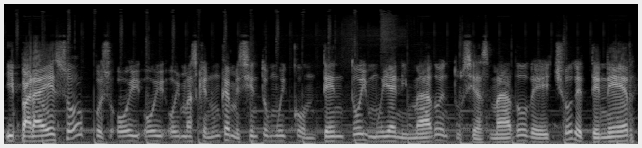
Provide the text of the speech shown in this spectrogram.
Y para eso, pues hoy, hoy, hoy más que nunca me siento muy contento y muy animado, entusiasmado, de hecho, de tener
